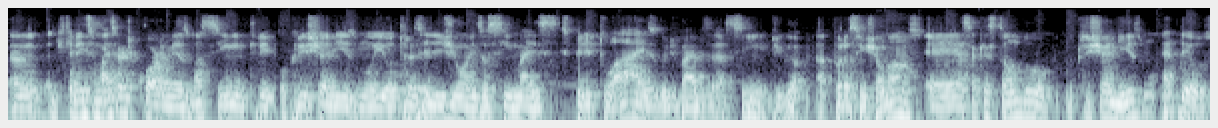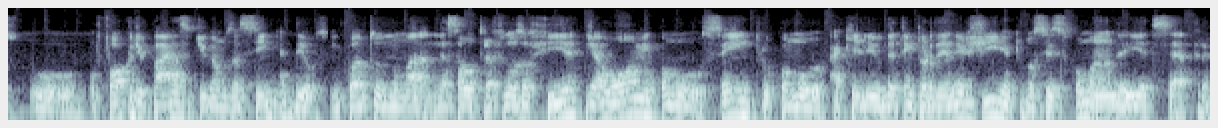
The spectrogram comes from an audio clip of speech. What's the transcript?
a diferença mais hardcore mesmo, assim, entre o cristianismo e outras religiões, assim, mais espirituais, good vibes, assim, diga, por assim chamamos, é essa questão do, do cristianismo é Deus. O, o foco de paz, digamos assim, é Deus. Enquanto numa, nessa outra filosofia já é o homem como centro, como aquele o detentor da energia que você se comanda e etc.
